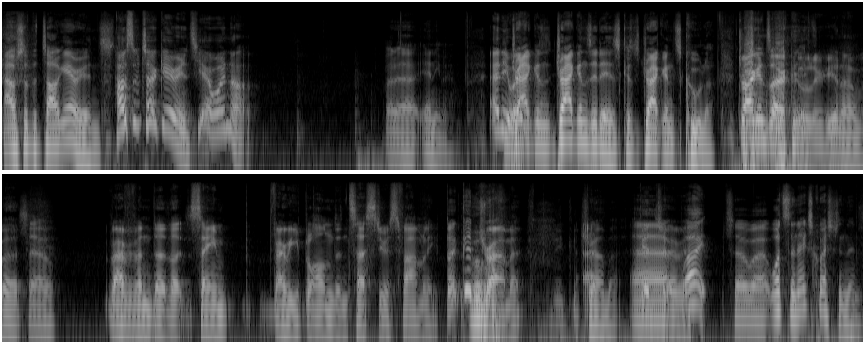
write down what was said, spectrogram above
House of the Targaryens. House of Targaryens, yeah, why not? But uh, anyway, Anyway, dragons dragons it is because dragons cooler. dragons are cooler, you know, but So rather than the like, same very blonde incestuous family. But good Oof. drama. good drama. good Uh, drama. Right. So uh, what's the next question then?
